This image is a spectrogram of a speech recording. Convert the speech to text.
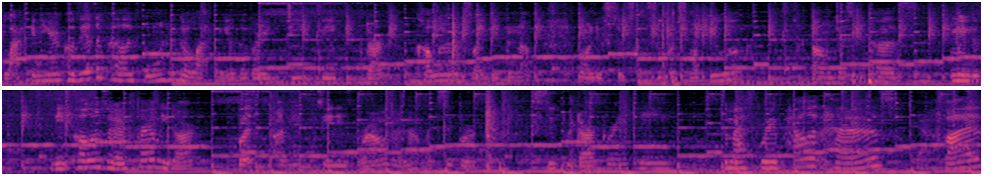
black in here because the other palettes, the one thing they're lacking is a very deep, deep, dark color. It's like deep enough. I want to do some super smoky look. Um, just because, I mean, these colors are fairly dark, but as you can see, these browns are not like super, super dark or anything. The Masquerade palette has five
